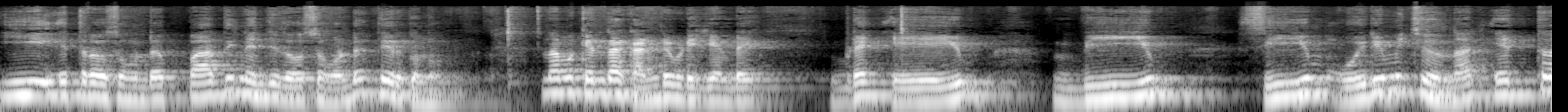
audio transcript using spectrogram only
ഈ എത്ര ദിവസം കൊണ്ട്? പതിനഞ്ച് ദിവസം കൊണ്ട് തീർക്കുന്നു. നമുക്ക് എന്താ കണ്ടുപിടിക്കേണ്ടത്? ഇവിടെ എയും ബിയും സിയും ഒരുമിച്ച് നിന്നാൽ എത്ര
